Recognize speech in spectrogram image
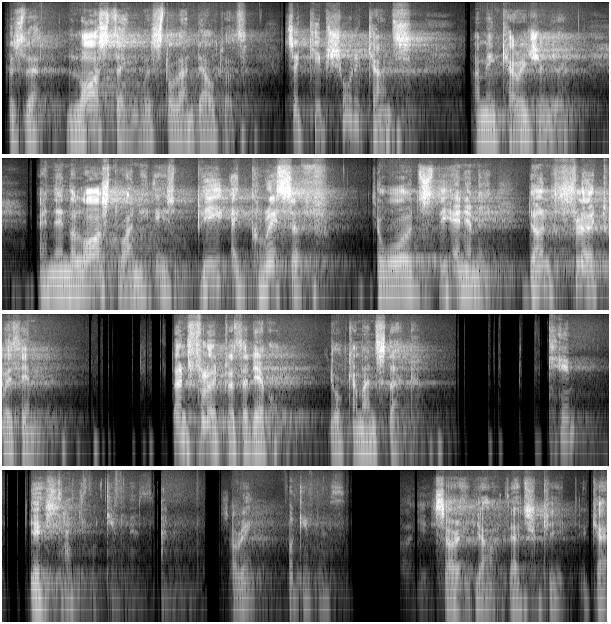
Because the last thing was still undealt with. So keep short accounts. I'm encouraging you. And then the last one is be aggressive towards the enemy. Don't flirt with him. Don't flirt with the devil. You'll come unstuck. Ken? Yes. Touch forgiveness. Sorry? Forgiveness. Oh, Sorry, yeah, that's key. Okay.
